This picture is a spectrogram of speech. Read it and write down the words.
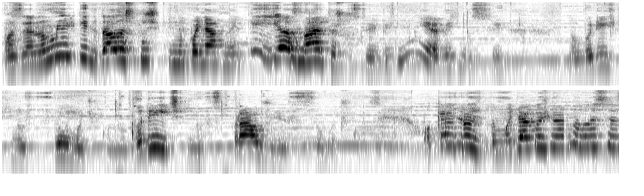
Пацани, ну мені якісь дали штучки непонятні, які я знаєте, що собі візьму, я візьму собі новорічну сумочку, новорічну, справжню сумочку. Окей, друзі, тому дякую, що ви дивилися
